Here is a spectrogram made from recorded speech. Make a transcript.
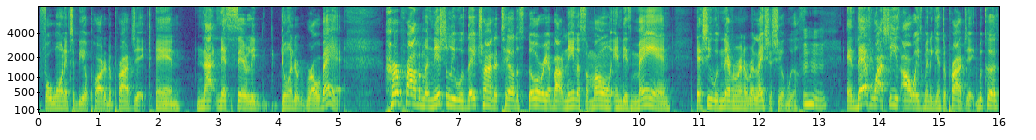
for wanting to be a part of the project and not necessarily doing the role bad. Her problem initially was they trying to tell the story about Nina Simone and this man that she was never in a relationship with. Mm-hmm. And that's why she's always been against the project because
